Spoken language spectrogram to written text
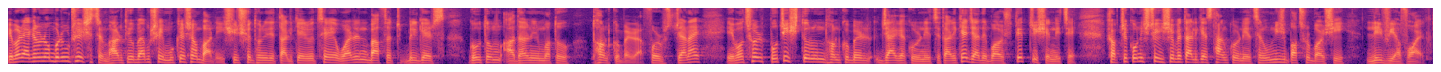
এবার এগারো নম্বরে উঠে এসেছেন ভারতীয় ব্যবসায়ী মুকেশ আম্বানি। শীর্ষ ধনীদের তালিকায় রয়েছে Warren Buffett, Bill Gates, Gautam আদানির মতো ধনকুবেররা। ফোর্বস জানায়, এবছর পঁচিশ তরুণ ধনকুবের জায়গা করে নিয়েছে তালিকায়, যাদের বয়স তেত্রিশের নিচে। সবচেয়ে কনিষ্ঠ হিসেবে তালিকায় স্থান করে নিয়েছেন উনিশ বছর বয়সী লিভিয়া ভয়েল্ট।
